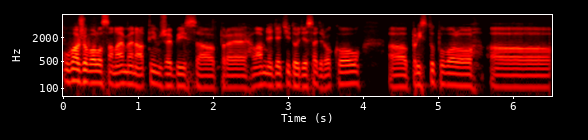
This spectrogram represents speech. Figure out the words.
uvažovalo sa najmä nad tým, že by sa pre hlavne deti do 10 rokov uh, pristupovalo uh,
